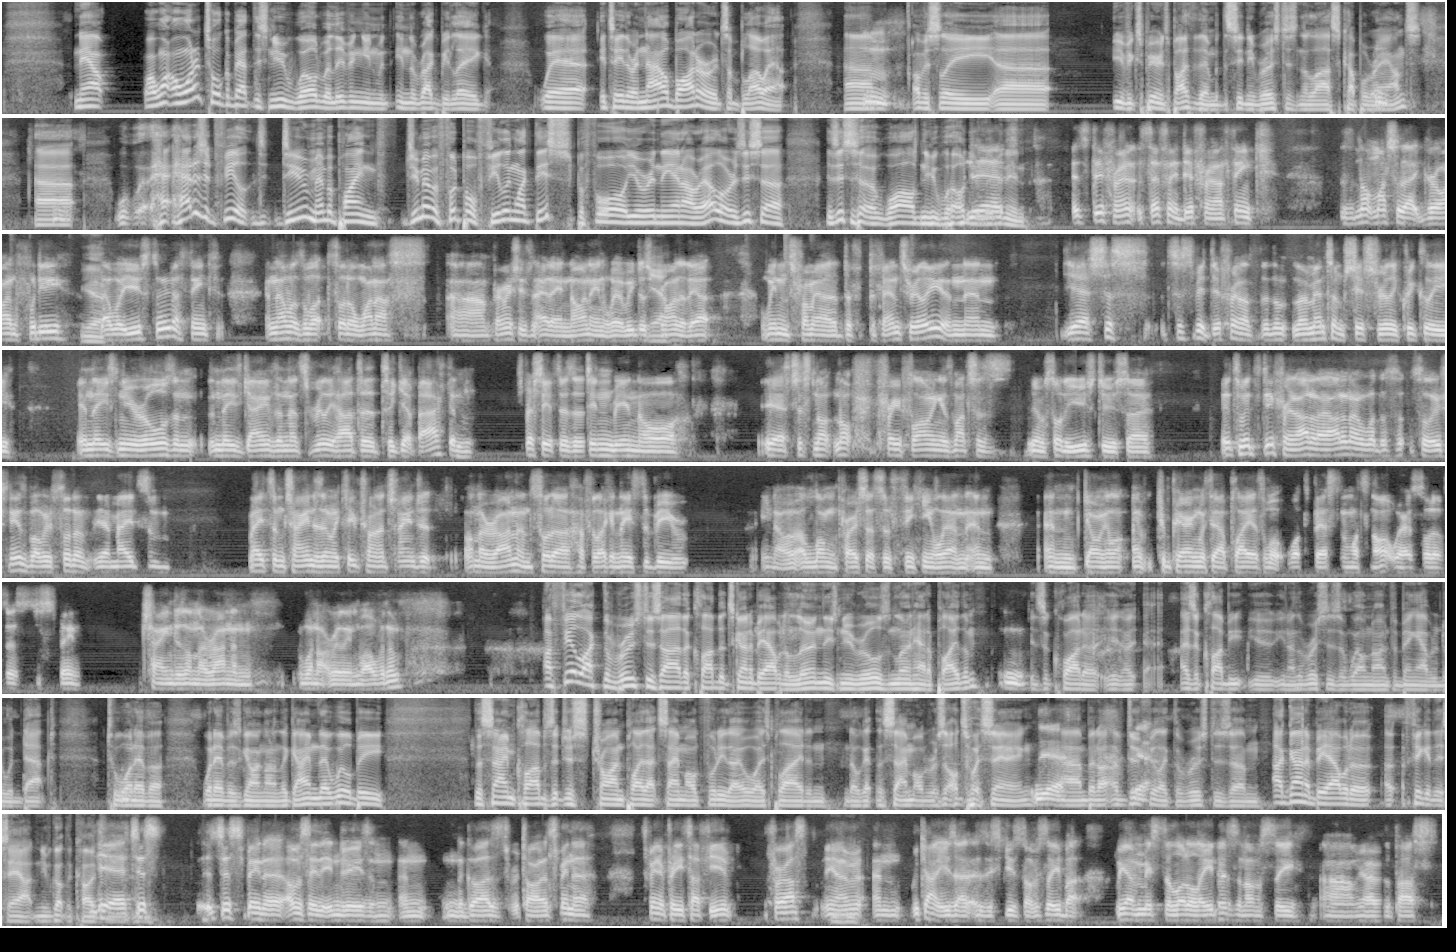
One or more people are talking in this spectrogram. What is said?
Now, I want, I want to talk about this new world we're living in in the rugby league, where it's either a nail biter or it's a blowout. Um, Obviously, uh, you've experienced both of them with the Sydney Roosters in the last couple rounds. Uh, how, how does it feel? Do you remember playing? Do you remember football feeling like this before you were in the NRL, or is this a is this a wild new world you're Yeah, living in? It's different. It's definitely different. I think there's not much of that grind footy Yeah. that we're used to. I think, and that was what sort of won us um, premierships in 18, 19, where we just Yeah. grinded out wins from our def- defense really, and then yeah, it's just it's just a bit different. The, the momentum shifts really quickly in these new rules and in these games, and that's really hard to, to get back. And especially if there's a sin bin or yeah, it's just not not free flowing as much as you know, we're sort of used to. So it's it's different. I don't know. I don't know what the solution is, but we've sort of yeah made some made some changes, and we keep trying to change it on the run. And sort of, I feel like it needs to be, you know, a long process of thinking all out and and, and going along, uh, comparing with our players what what's best and what's not. Whereas sort of there's just been changes on the run, and we're not really involved with them. I feel like the Roosters are the club that's going to be able to learn these new rules and learn how to play them. Mm. It's a quite a you know, as a club, you, you you know the Roosters are well known for being able to adapt to whatever whatever's going on in the game. There will be the same clubs that just try and play that same old footy they always played, and they'll get the same old results we're seeing. Yeah. Um, but I, I do Yeah. feel like the Roosters um, are going to be able to uh, figure this out, and you've got the coach. Yeah, it's just it's just been a obviously the injuries and, and, and the guys retiring. It's been a it's been a pretty tough year for us, you know, and we can't use that as excuse obviously, but we have missed a lot of leaders, and obviously, um, you know, over the past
